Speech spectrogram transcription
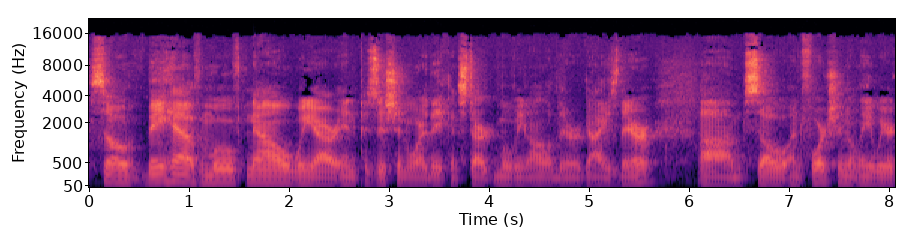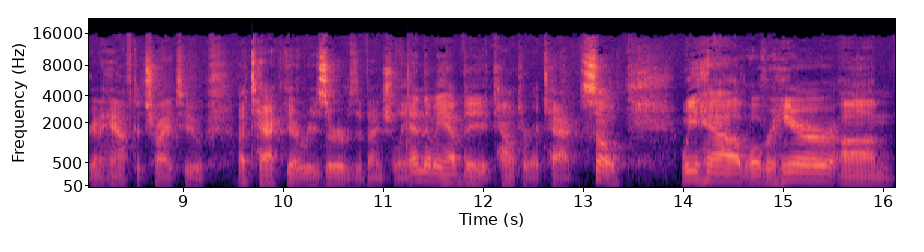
so they have moved now. We are in position where they can start moving all of their guys there. Um, so unfortunately, we are going to have to try to attack their reserves eventually. And then we have the counter attack. So we have over here, um,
